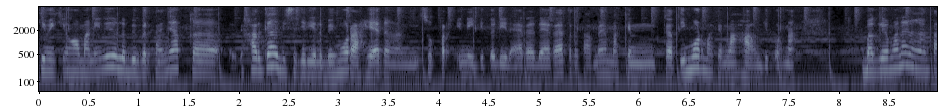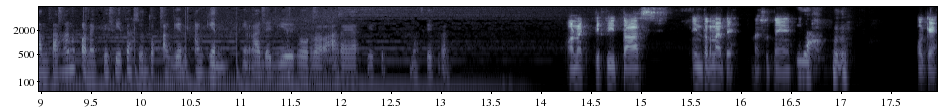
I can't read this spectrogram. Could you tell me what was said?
Kimiki Ngoman ini lebih bertanya ke harga bisa jadi lebih murah ya dengan super ini gitu di daerah-daerah terutama makin ke timur makin mahal gitu. Nah, bagaimana dengan tantangan konektivitas untuk agen-agen yang ada di rural area itu, Mas? Konektivitas internet ya, maksudnya? Iya. Oke, okay.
